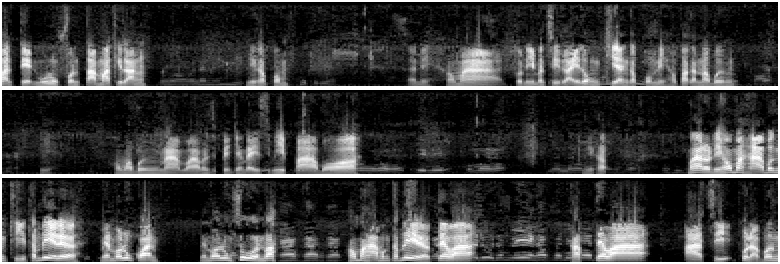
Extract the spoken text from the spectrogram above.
ผ่านเต็นหมูลุงฝนตามมาที่หลัง นี่ครับผม อันนี้เข้ามาตัวนี้มันสีไหลลงเคียงกับผมนี่เขาพากันมาเบิงนี่เขามาเบิงหนามว่ามันสิเป็นจังไดสิมีปลาบอนี่ครับ มาเรานี่เขามาหาเบิงทีทำเลเด้อแมนบอลุงกวนแมนบอลุงสู้กันปะครับครับครับเขามาหาเบิงทำเลแล้วแต่ว่าดูทำเลครับวันนี้ครับ แต่ว่าอาจสิพูดละเบิง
